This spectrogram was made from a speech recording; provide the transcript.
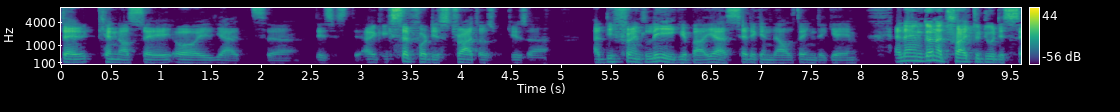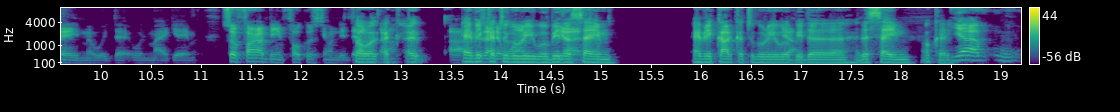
they cannot say, "Oh, yeah, uh, this is," the, except for the Stratos, which is a, a different league. But yeah, Celica and Delta in the game, and I'm gonna try to do the same with the with my game. So far, I've been focusing on the so Delta. uh, uh, uh, every category want- will be the same. Every car category will Yeah. be the the same. Okay. Yeah, w-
